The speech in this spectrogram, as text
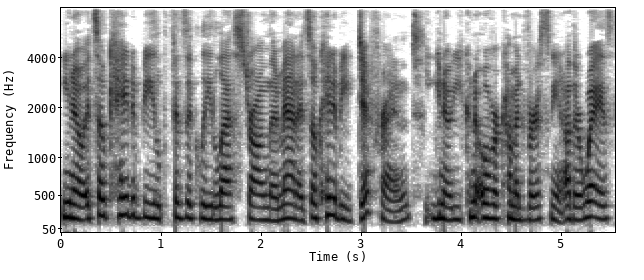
you know, it's okay to be physically less strong than a man. It's okay to be different. You know, you can overcome adversity in other ways.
